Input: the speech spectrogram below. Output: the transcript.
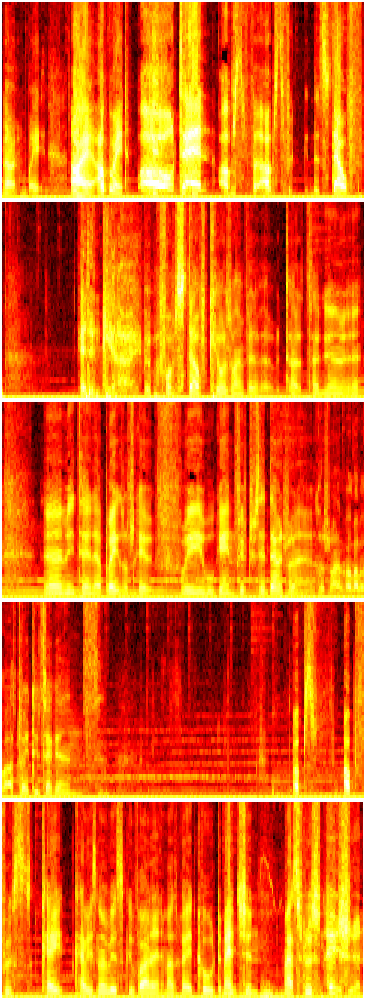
No, wait. Yeah, upgrade. Oh, ten. Obst, for, obst, for the stealth. Hidden killer. You perform stealth kills one return, uh, maintain that breaks. Obfuscate three will gain 50% damage for uh, cost one. Blah, blah, blah, 22 seconds. Obs obfuscate carries no risk of violent masquerade called Dementation mass hallucination.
